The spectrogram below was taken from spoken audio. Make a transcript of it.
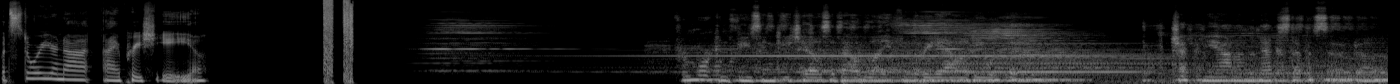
But story or not, I appreciate you. For more confusing details about life and the reality within, check me out on the next episode of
